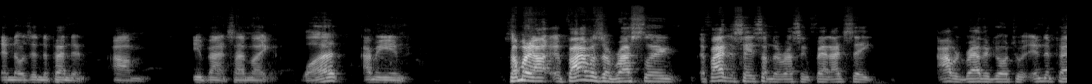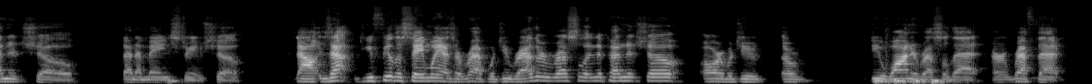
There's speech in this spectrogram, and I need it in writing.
in those independent um, events. I'm like, what? I mean, somebody. If I was a wrestling, if I had to say something to a wrestling fan, I'd say I would rather go to an independent show than a mainstream show. Now, is that do you feel the same way as a rep? Would you rather wrestle independent show, or would you, or do you want to wrestle that or ref that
